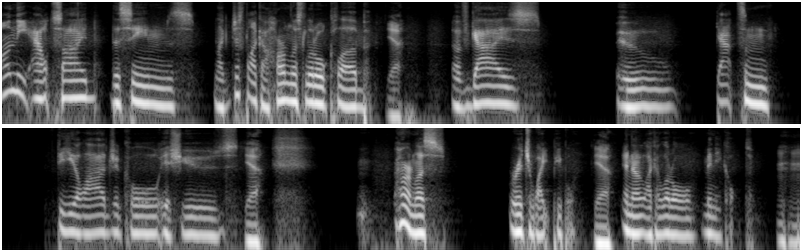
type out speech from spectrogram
on the outside, this seems like just like a harmless little club Yeah. of guys who got some theological issues. Yeah. Harmless, rich white people Yeah. in a, like a little mini cult. Mm-hmm.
